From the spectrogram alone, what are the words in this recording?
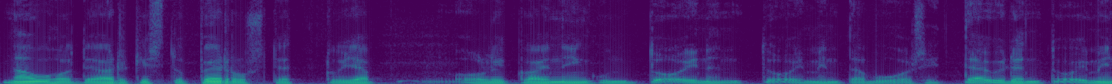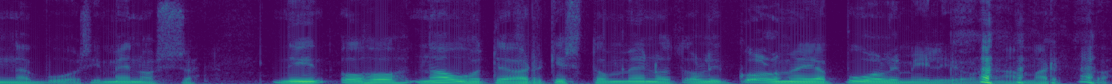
nauhoitearkisto perustettu ja oli kai niin kuin toinen toimintavuosi, täyden toiminnan vuosi menossa – niin oho, nauhoitearkiston menot oli kolme ja puoli miljoonaa markkaa.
